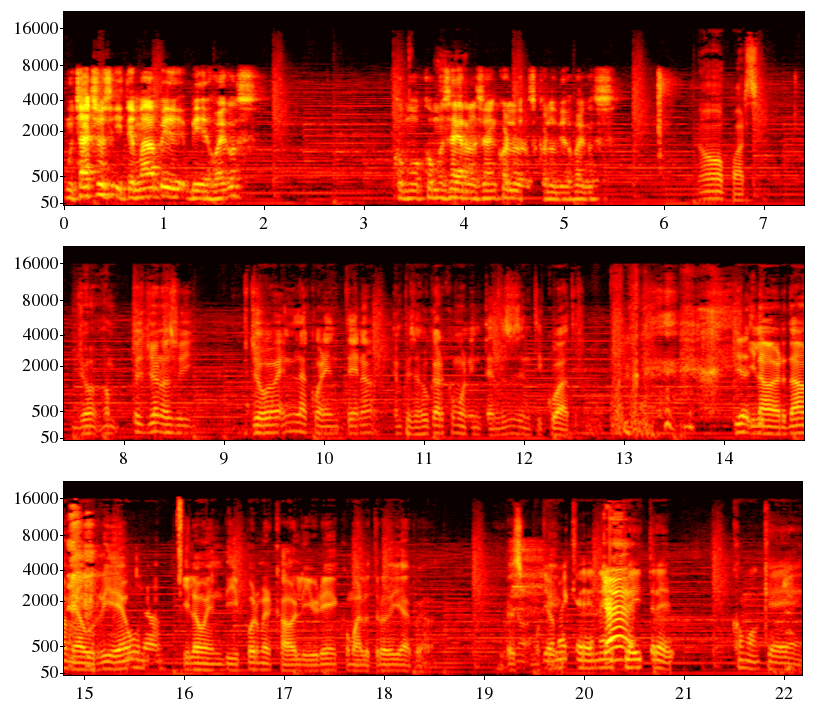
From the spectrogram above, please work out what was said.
Muchachos, y tema vi- videojuegos. ¿Cómo, cómo se relacionan con los, con los videojuegos? No, parce. Yo, pues yo no soy. Yo en la cuarentena empecé a jugar como Nintendo 64. Y la verdad me aburrí de una y lo vendí por Mercado Libre como al otro día, weón. Pues Yo que- me quedé en ¿Qué? el Play 3. Como que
